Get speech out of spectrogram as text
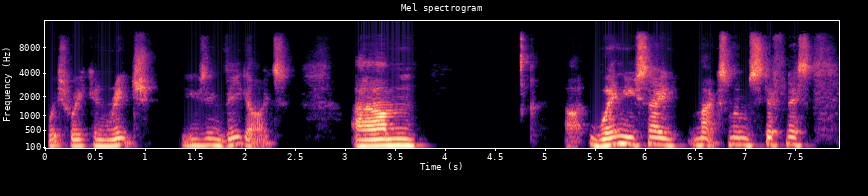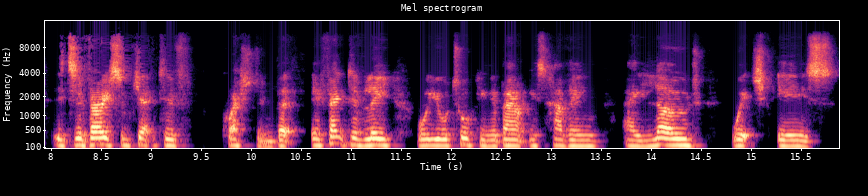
which we can reach using V-guides? Um, uh, when you say maximum stiffness, it's a very subjective question, but effectively what you're talking about is having a load which is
